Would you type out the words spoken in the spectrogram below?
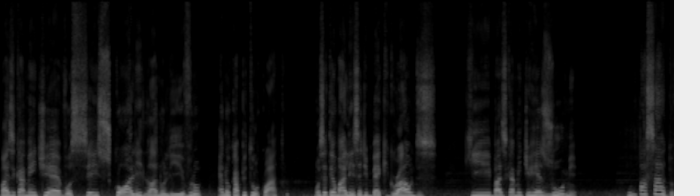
Basicamente é você escolhe lá no livro, é no capítulo 4, você tem uma lista de backgrounds que basicamente resume um passado,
